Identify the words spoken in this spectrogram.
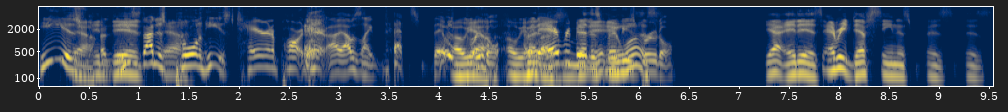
he is, Yeah. Uh, he's not just yeah. pulling he is tearing apart. tearing- I, I was like, that's that was Oh, yeah. brutal. Oh, yeah, I mean, every bit of this it- it movie is was. brutal. Yeah, it is. Every death scene is is is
